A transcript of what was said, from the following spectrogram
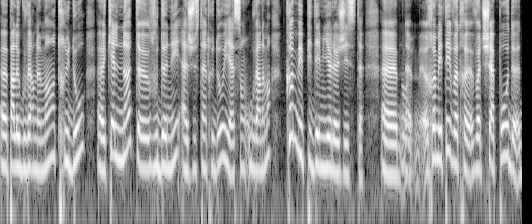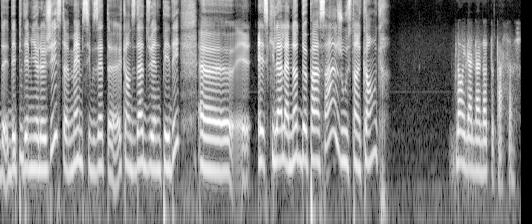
euh, par le gouvernement Trudeau, euh, quelle note euh, vous donnez à Justin Trudeau et à son gouvernement comme épidémiologiste? Oui. remettez votre, votre chapeau d'épidémiologiste, même si vous êtes candidate du NPD. Est-ce qu'il a la note de passage ou c'est un cancre? Non, il a la note de passage.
